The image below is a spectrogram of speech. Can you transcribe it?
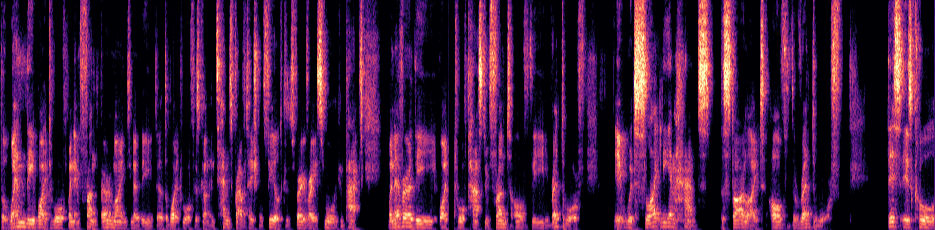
But when the white dwarf went in front, bear in mind, you know, the, the, the white dwarf has got an intense gravitational field because it's very, very small and compact. whenever the white dwarf passed in front of the red dwarf, it would slightly enhance the starlight of the red dwarf. This is called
